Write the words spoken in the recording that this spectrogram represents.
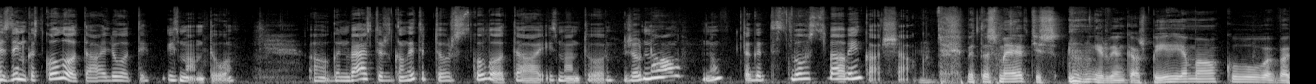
Es zinu, ka skolotāji ļoti izmanto gan vēstures, gan literatūras skolotāji izmanto žurnālu. Nu, tagad tas būs vēl vienkāršāk. Mm. Bet tas mērķis ir vienkārši pieejamāku vai, vai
